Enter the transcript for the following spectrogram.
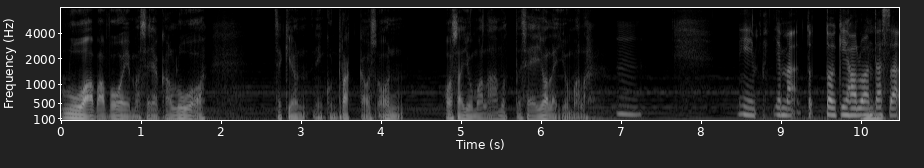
luova voima, se joka luo. Sekin on, niin kuin rakkaus on osa Jumalaa, mutta se ei ole Jumala. Mm. Niin, ja mä to- toki haluan mm. tässä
